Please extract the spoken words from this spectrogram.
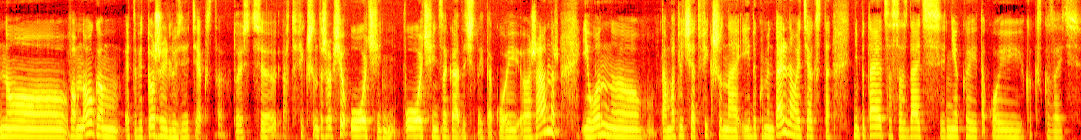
но во многом это ведь тоже иллюзия текста. То есть э, автофикшн это же вообще очень-очень загадочный такой э, жанр, и он, э, там, в отличие от фикшена и документального текста, не пытается создать некой такой, как сказать,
